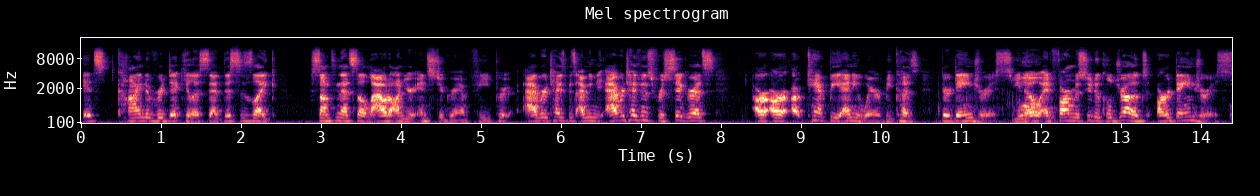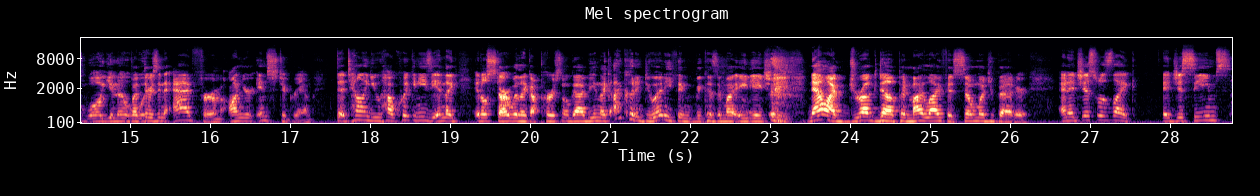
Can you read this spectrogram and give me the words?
it's kind of ridiculous that this is like something that's allowed on your Instagram feed. Advertisements, I mean, advertisements for cigarettes are, are, are can't be anywhere because they're dangerous, you know, and pharmaceutical drugs are dangerous. Well, you know, But what- there's an ad firm on your Instagram that telling you how quick and easy and like it'll start with like a personal guy being like I couldn't do anything because of my ADHD. now I'm drugged up and my life is so much better. And it just was like it just seems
